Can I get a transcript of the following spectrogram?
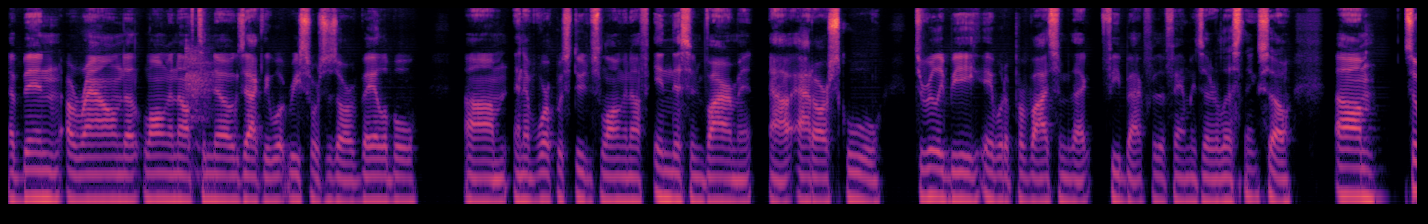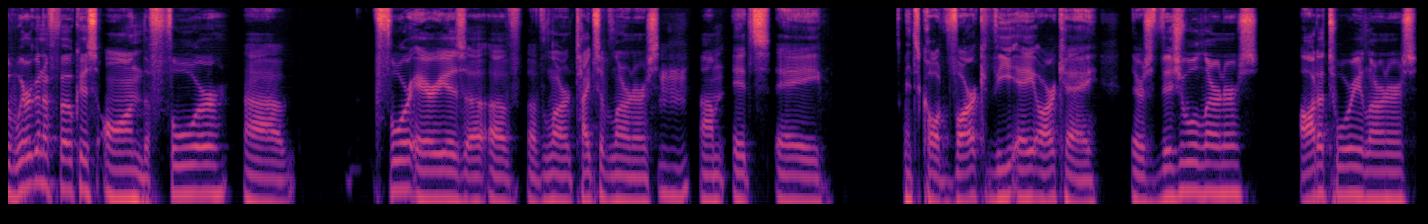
have been around long enough to know exactly what resources are available um, and have worked with students long enough in this environment uh, at our school to really be able to provide some of that feedback for the families that are listening. So, um, so we're going to focus on the four uh, four areas of of learn types of learners. Mm-hmm. Um, it's a it's called VARK V A R K. There's visual learners, auditory learners,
